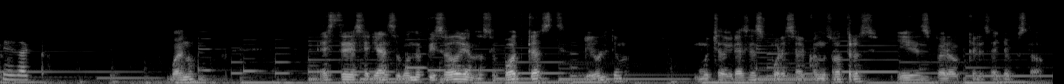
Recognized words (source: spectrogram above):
Sí, exacto. Bueno, este sería el segundo episodio de nuestro podcast y el último. Muchas gracias por estar con nosotros y espero que les haya gustado.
